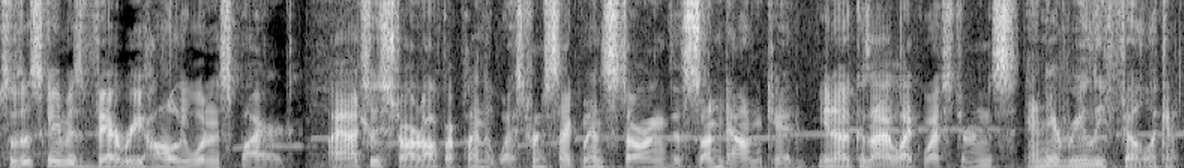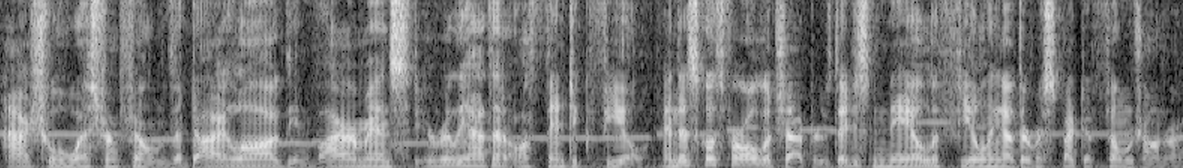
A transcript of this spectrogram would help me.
So this game is very Hollywood inspired. I actually start off by playing the western segment starring the Sundown Kid, you know, because I like westerns, and it really felt like an actual western film. The dialogue, the environments, it really had that authentic feel. And this goes for all the chapters, they just nail the feeling of their respective film genre.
